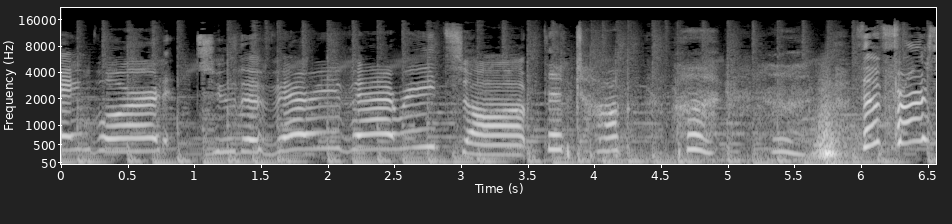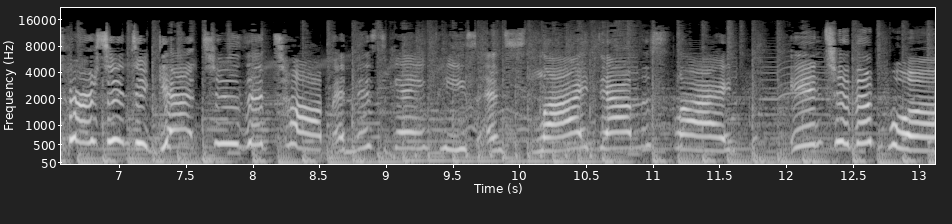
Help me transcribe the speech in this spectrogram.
game board to the very, very top. The top. The first person to get to the top in this game piece and slide down the slide into the pool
